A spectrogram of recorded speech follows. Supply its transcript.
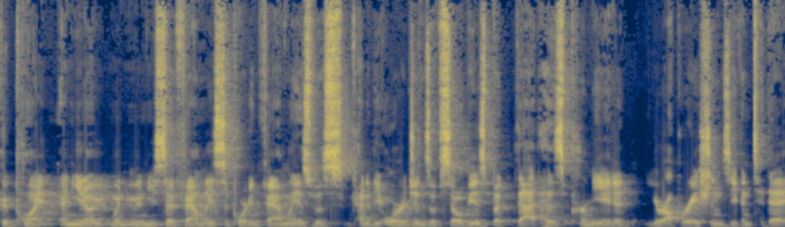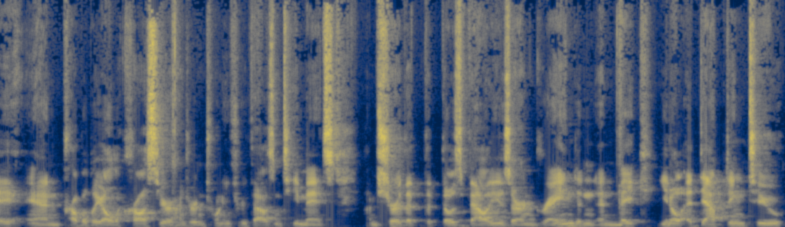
good point. And you know, when when you said families supporting families was kind of the origins of Sobeys, but that has permeated your operations even today, and probably all across your 123,000 teammates. I'm sure that, that those values are ingrained and, and make you know adapting to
